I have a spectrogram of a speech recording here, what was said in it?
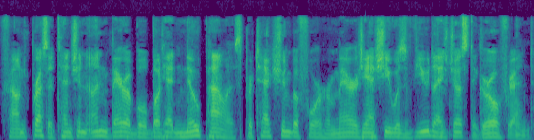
found press attention unbearable but had no palace protection before her marriage as she was viewed as just a girlfriend.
